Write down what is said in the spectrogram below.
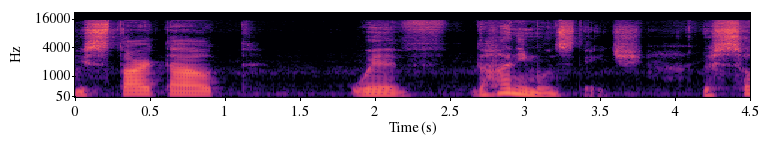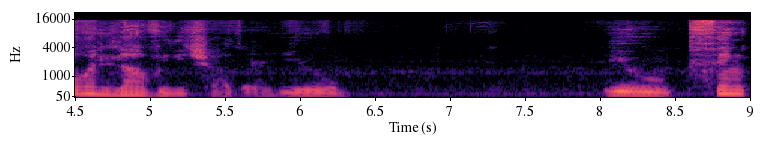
you start out with the honeymoon stage. You're so in love with each other. You you think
